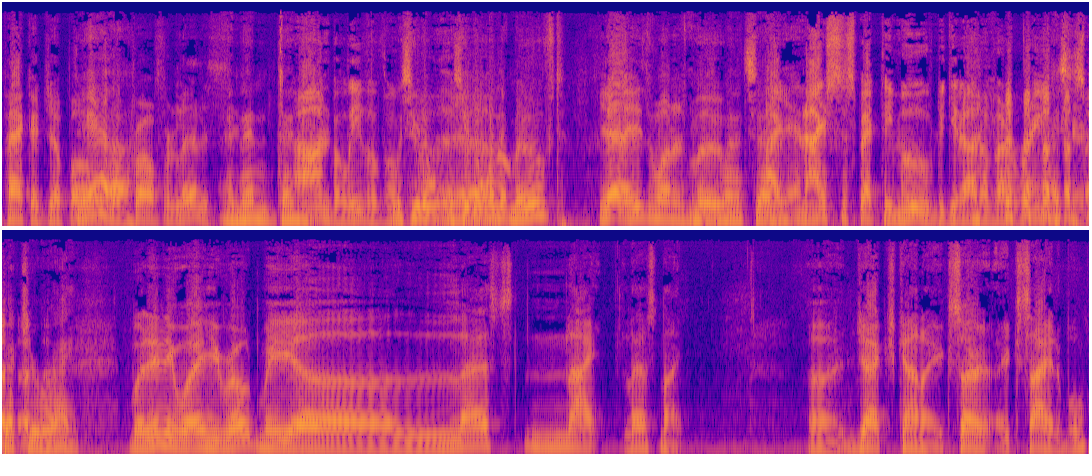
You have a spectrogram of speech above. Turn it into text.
package up all Yeah. the Crawford lettuce. And then, then Unbelievable. was he the job. was he the one that moved? Yeah, he's the one that's He was the moved. one that said, I, and I suspect he moved to get out of our range. I suspect you're right. But anyway, he wrote me uh, last night. Last night. Uh, Jack's kind of exci- excitable,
